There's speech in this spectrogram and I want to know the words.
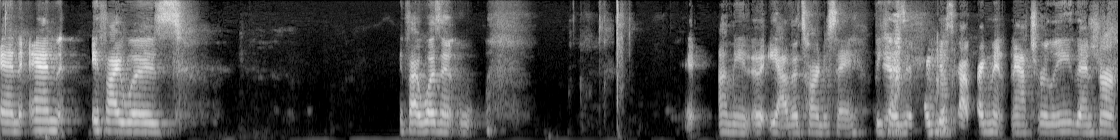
and and if i was if i wasn't I mean, uh, yeah, that's hard to say because yeah. if I just got pregnant naturally, then sure.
